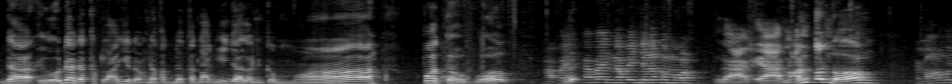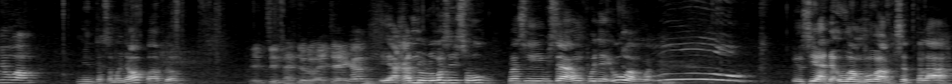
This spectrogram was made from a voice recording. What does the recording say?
udah ya udah dekat lagi dong dekat dekat lagi jalan ke mall foto bol Ngapain, ngapain, ngapain jalan ke mall? nggak ya nonton dong. Emang lu punya uang? minta sama nyokap dong. Bensin aja lu ece kan? ya kan dulu masih sub masih bisa mempunyai uang lah sih ada uang uang setelah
